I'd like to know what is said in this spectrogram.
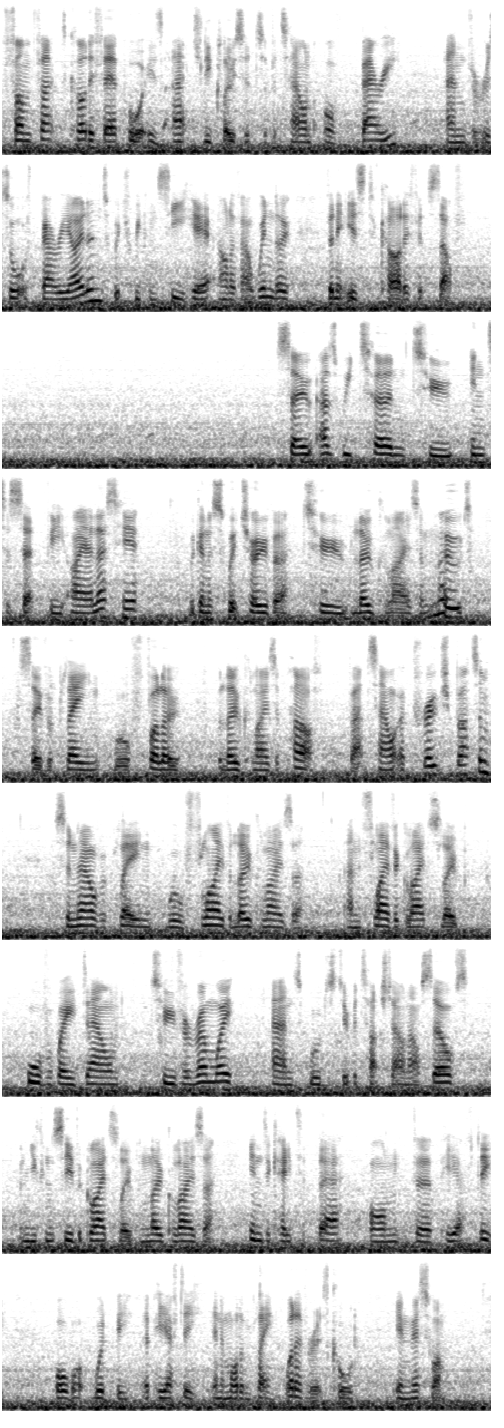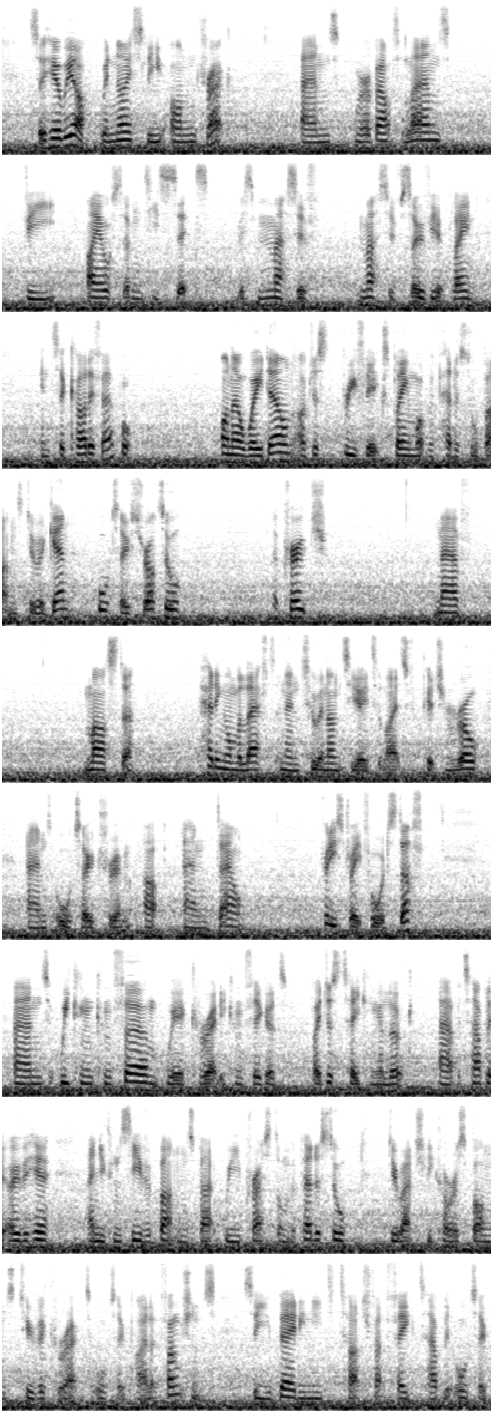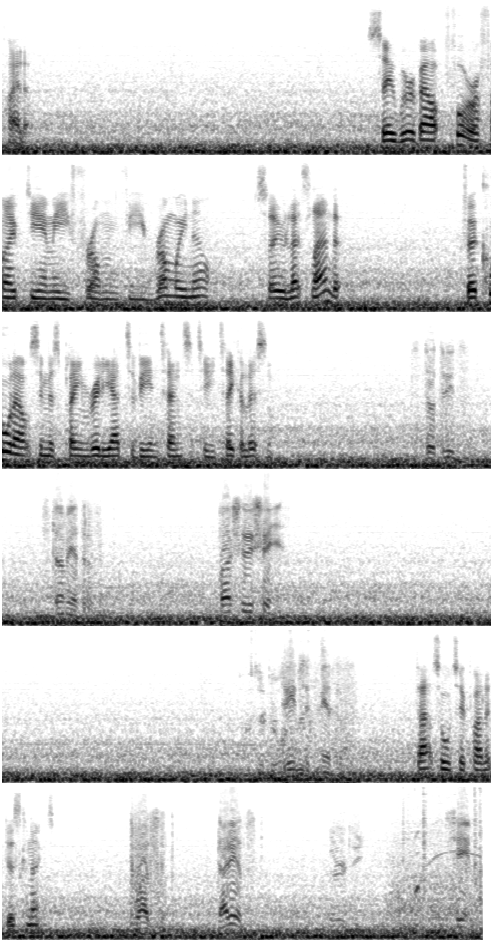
Fun fact, Cardiff Airport is actually closer to the town of Barry and the resort of Barry Island, which we can see here out of our window, than it is to Cardiff itself. So as we turn to intercept the ILS here, we're going to switch over to localizer mode, so the plane will follow the localizer path that's our approach button. So now the plane will fly the localizer and fly the glide slope all the way down to the runway and we'll just do the touchdown ourselves and you can see the glide slope and localizer indicated there on the PFD or what would be a PFD in a modern plane, whatever it's called in this one. So here we are, we're nicely on track and we're about to land the IL-76, this massive massive Soviet plane into Cardiff Airport. On our way down, I'll just briefly explain what the pedestal buttons do again. Auto throttle, approach, nav, master, heading on the left and then two annunciator lights for pitch and roll and auto trim up and down. Pretty straightforward stuff and we can confirm we're correctly configured by just taking a look at the tablet over here and you can see the buttons that we pressed on the pedestal do actually correspond to the correct autopilot functions so you barely need to touch that fake tablet autopilot. So we're about 4 or 5 DME from the runway now, so let's land it. The callouts in this plane really add to the intensity, take a listen. 130. 100 метров. Ваше решение. 30 метров. That's autopilot disconnect. 20. Торец. 7.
